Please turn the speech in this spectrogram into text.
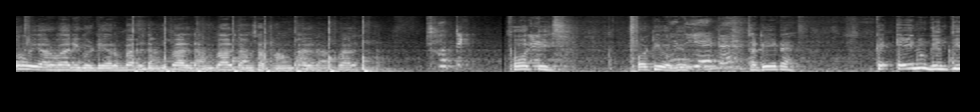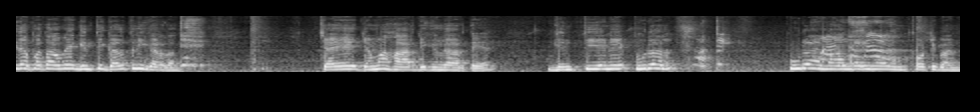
oh ਯਾਰ ਵੈਰੀ ਗੁੱਡ ਯਾਰ। Well done well done well done Satnam. Well done well 40 40 40 ਹੋ ਗਏ 38 ਹੈ। 38 ਹੈ ਕਿ ਇਹਨੂੰ ਗਿਣਤੀ ਦਾ ਪਤਾ ਹੋਵੇ, ਗਿਣਤੀ ਗਲਤ ਨਹੀਂ ਕਰਦਾ। ਚਾਹੇ ਜਮਾ ਹਾਰ ਦੀ ਗੰਗਾਰ ਤੇ ਹੈ। ਗਿਣਤੀ ਇਹਨੇ ਪੂਰਾ ਪੂਰਾ ਇਮਾਨਦਾਰੀ ਨਾਲ 41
